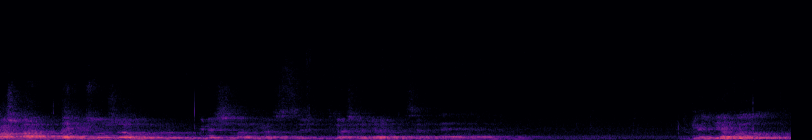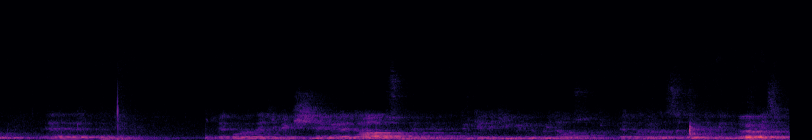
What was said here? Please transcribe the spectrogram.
Başka ne gibi sonuçlar doğurur güneş ışınları dik, açısı, dik açıyla gelmemesi? E, gölge boyu e, ekvatordaki bir kişiye göre daha uzun gölge. Türkiye'deki gölge boyu daha uzun. İçin bu Evet.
